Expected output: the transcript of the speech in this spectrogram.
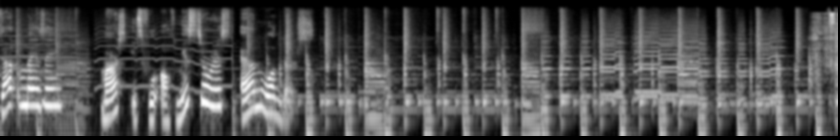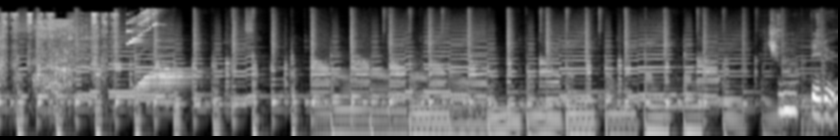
that amazing? Mars is full of mysteries and wonders. Jupiter.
